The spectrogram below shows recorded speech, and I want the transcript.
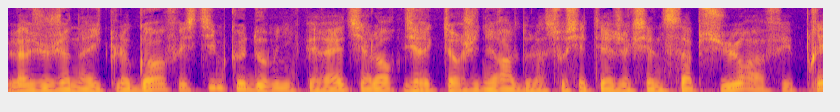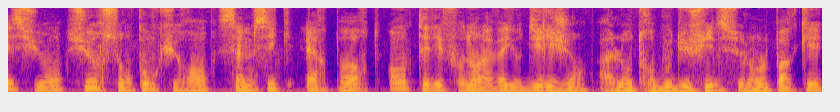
La juge Anaïk Le Goff estime que Dominique Perret, alors directeur général de la société ajaxienne Sapsur, a fait pression sur son concurrent Samsic Airport en téléphonant la veille aux dirigeants. À l'autre bout du fil, selon le parquet,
